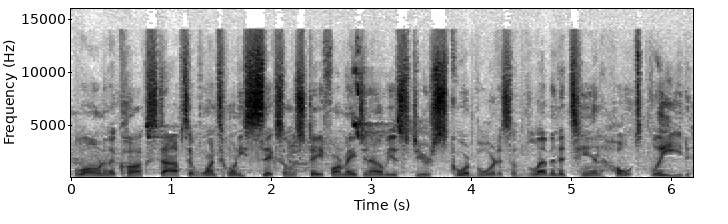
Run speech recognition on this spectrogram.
blown and the clock stops at 126 on the State Farm Agent Albia Steers scoreboard, it's 11 to 10 Holt lead.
